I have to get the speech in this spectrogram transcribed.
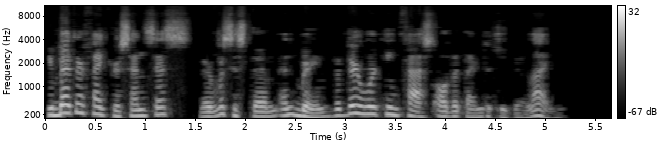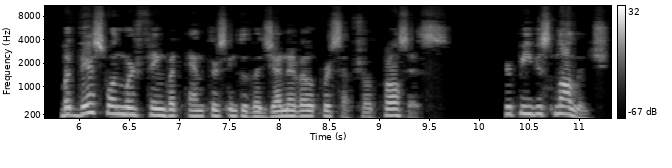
You better thank your senses, nervous system, and brain that they're working fast all the time to keep you alive. But there's one more thing that enters into the general perceptual process. Your previous knowledge,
